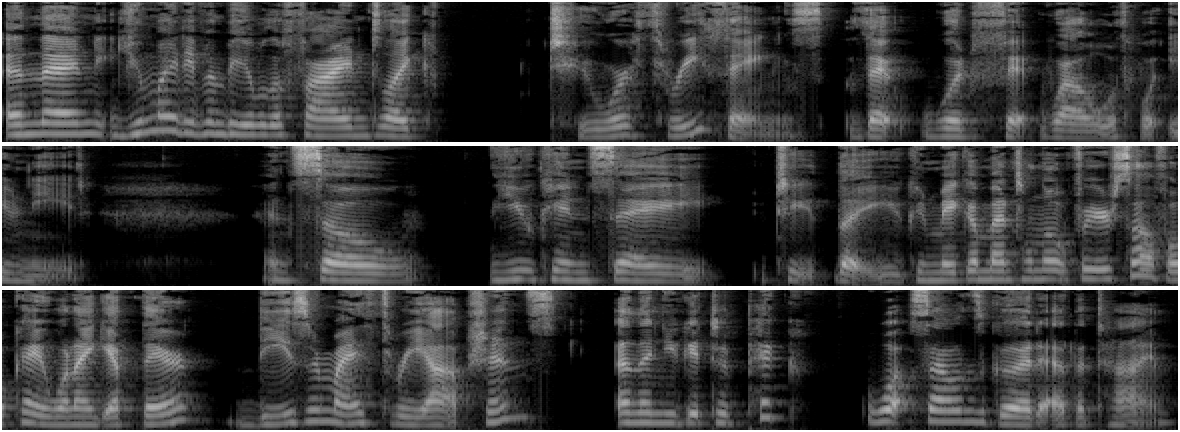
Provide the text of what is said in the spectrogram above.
And then you might even be able to find like two or three things that would fit well with what you need. And so you can say to like you can make a mental note for yourself. Okay, when I get there, these are my three options, and then you get to pick what sounds good at the time.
